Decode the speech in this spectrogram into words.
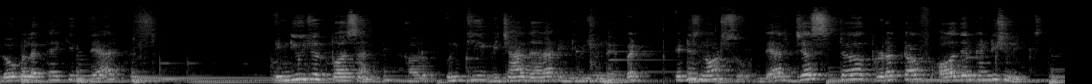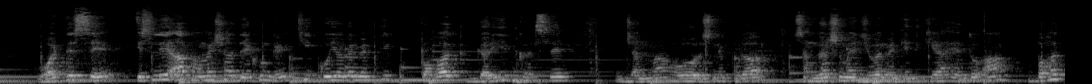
लोगों को लगता है कि दे आर इंडिविजुअल पर्सन और उनकी विचारधारा इंडिविजुअल है. But it is not so they are just product of all their conditioning what this से इसलिए आप हमेशा देखोगे कि कोई अगर व्यक्ति बहुत गरीब घर से जन्मा हो और उसने पूरा संघर्ष में जीवन व्यतीत किया है तो आप बहुत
